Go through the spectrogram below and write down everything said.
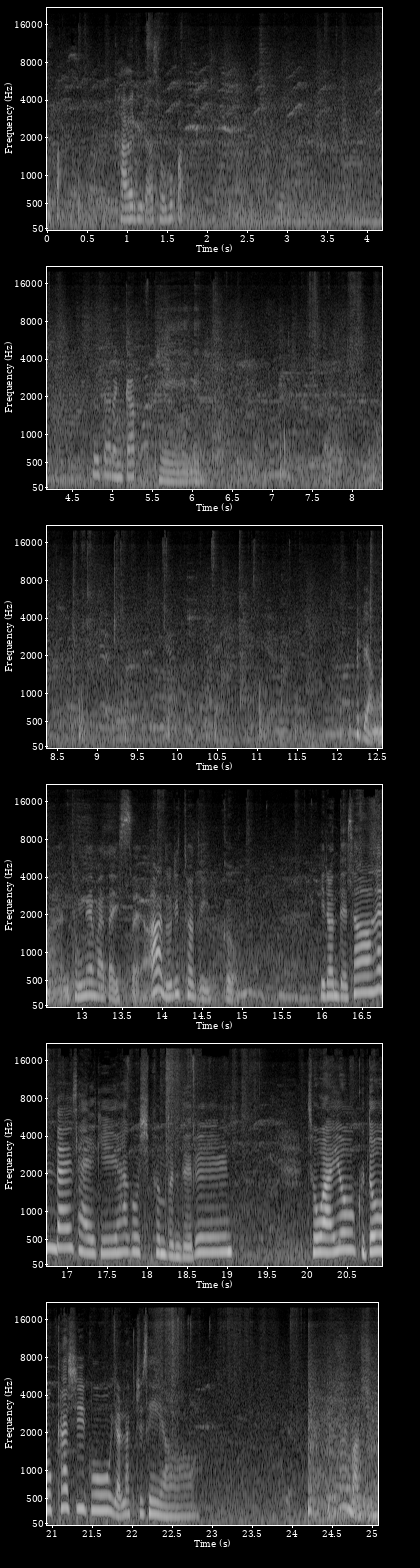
호박 가을이라서 호박 또 다른 카페 병원 동네마다 있어요. 아 놀이터도 있고 이런 데서 한 달 살기 하고 싶은 분들은 좋아요 구독하시고 연락 주세요. 꿀 맛있네.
